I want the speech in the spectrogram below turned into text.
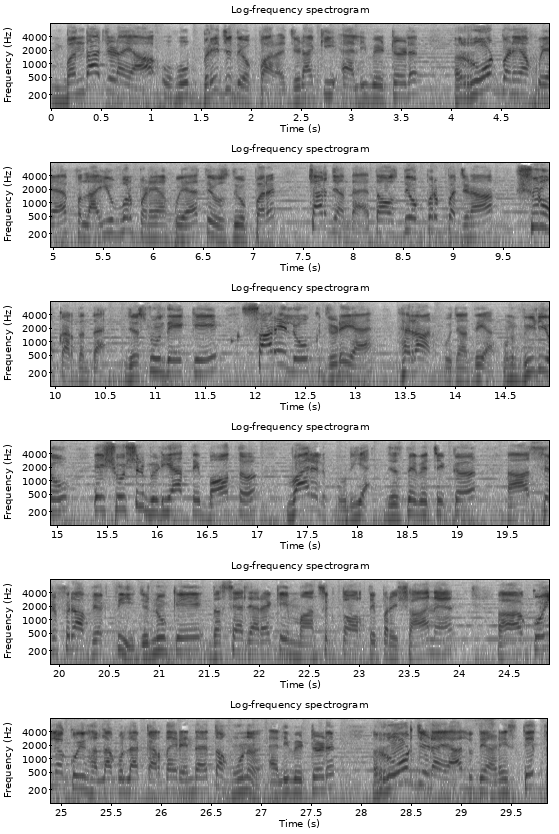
ਬੰਦਾ ਜਿਹੜਾ ਆ ਉਹ ਬ੍ਰਿਜ ਦੇ ਉੱਪਰ ਜਿਹੜਾ ਕਿ ਐਲੀਵੇਟਡ ਰੋਡ ਬਣਿਆ ਹੋਇਆ ਹੈ ਫਲਾਈਓਵਰ ਬਣਿਆ ਹੋਇਆ ਹੈ ਤੇ ਉਸ ਦੇ ਉੱਪਰ ਚੜ ਜਾਂਦਾ ਹੈ। ਤਾਂ ਉਸ ਦੇ ਉੱਪਰ ਭੱਜਣਾ ਸ਼ੁਰੂ ਕਰ ਦਿੰਦਾ ਹੈ। ਜਿਸ ਨੂੰ ਦੇਖ ਕੇ ਸਾਰੇ ਲੋਕ ਜਿਹੜੇ ਆ ਹੈਰਾਨ ਹੋ ਜਾਂਦੇ ਆ। ਹੁਣ ਵੀਡੀਓ ਇਹ ਸੋਸ਼ਲ ਮੀਡੀਆ ਤੇ ਬਹੁਤ ਵਾਇਰਲ ਹੋ ਰਹੀ ਹੈ। ਜਿਸ ਦੇ ਵਿੱਚ ਇੱਕ ਅ, ਸਿਰਫਰਾ ਵਿਅਕਤੀ ਜਿਹਨੂੰ ਕਿ ਦੱਸਿਆ ਜਾ ਰਿਹਾ ਹੈ ਕਿ ਮਾਨਸਿਕ ਤੌਰ ਤੇ ਪਰੇਸ਼ਾਨ ਹੈ ਕੋਈ ਨਾ ਕੋਈ ਹੱਲਾ ਗੁੱਲਾ ਕਰਦਾ ਹੀ ਰਹਿੰਦਾ ਹੈ। ਤਾਂ ਹੁਣ ਐਲੀਵੇਟਡ ਰੋਡ ਜਿਹੜਾ ਆ, ਲੁਧਿਆਣੇ ਸਥਿਤ,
